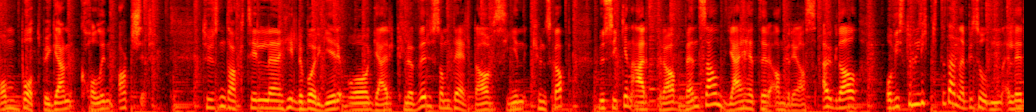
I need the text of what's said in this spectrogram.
om båtbyggeren Colin Archer. Tusen takk til eh, Hilde Borger og Geir Kløver som delte av sin kunnskap. Musikken er fra Bensound. Jeg heter Andreas Augdal. Og hvis du likte denne episoden, eller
